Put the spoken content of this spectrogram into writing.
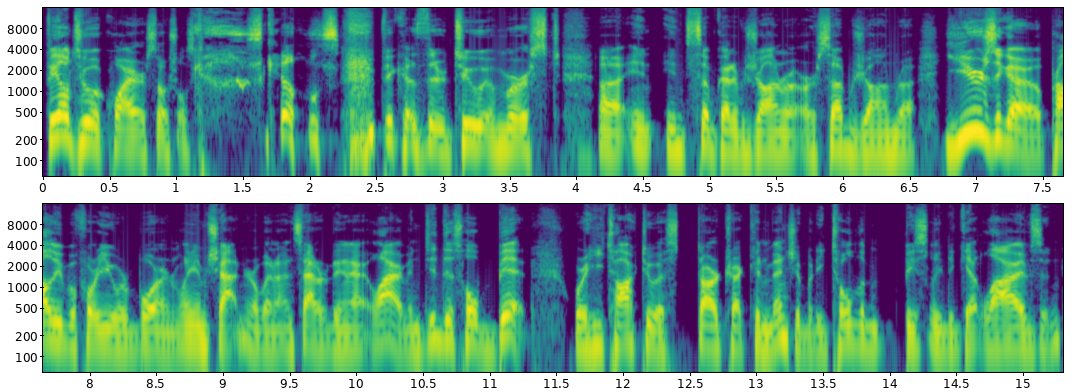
fail to acquire social skills because they're too immersed uh, in, in some kind of genre or subgenre. Years ago, probably before you were born, William Shatner went on Saturday Night Live and did this whole bit where he talked to a Star Trek convention, but he told them basically to get lives and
